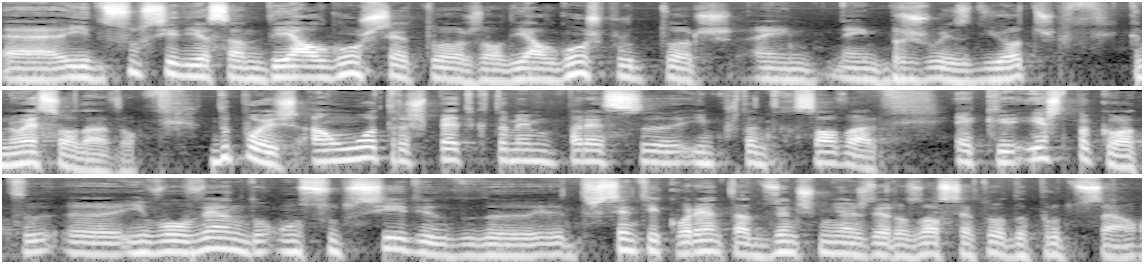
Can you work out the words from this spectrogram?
uh, e de subsidiação de alguns setores ou de alguns produtores em, em prejuízo de outros, que não é saudável. Depois, há um outro aspecto que também me parece importante ressalvar, é que este pacote, eh, envolvendo um subsídio de entre 140 a 200 milhões de euros ao setor da produção,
